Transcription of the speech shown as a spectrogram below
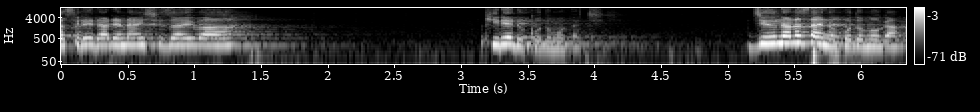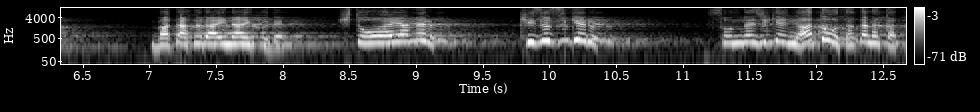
忘れられない取材は切れる子どもたち。17歳の子どもがバタフライナイフで人を殺める傷つけるそんな事件が後を絶たなかった。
